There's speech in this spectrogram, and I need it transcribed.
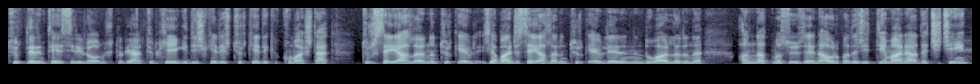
Türklerin tesiriyle olmuştur. Yani Türkiye'ye gidiş geliş Türkiye'deki kumaşlar Türk seyyahlarının Türk ev, yabancı seyyahların Türk evlerinin duvarlarını anlatması üzerine Avrupa'da ciddi manada çiçeğin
